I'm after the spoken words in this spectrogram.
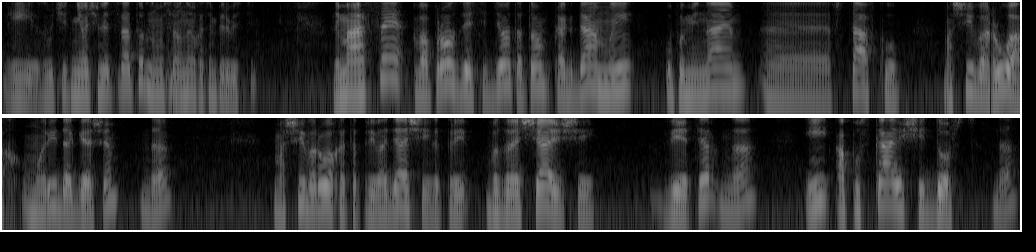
И звучит не очень литературно, но мы все равно его хотим перевести. Лимаасе вопрос здесь идет о том, когда мы упоминаем э, вставку Машива Руах у Морида Гешем, да? Машива Руах это приводящий или при... возвращающий ветер, да? И опускающий дождь, да?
